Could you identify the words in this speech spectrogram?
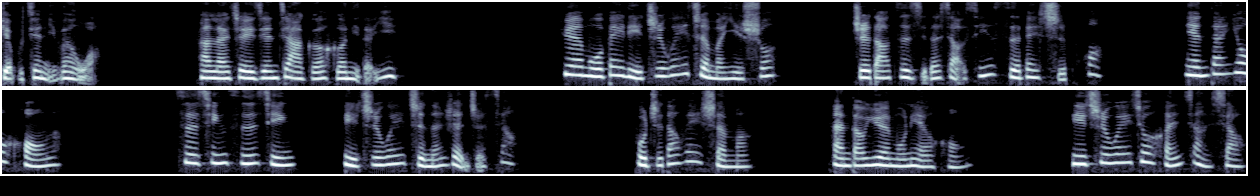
也不见你问我。看来这一件价格合你的意。岳母被李志威这么一说，知道自己的小心思被识破，脸蛋又红了。此情此景，李志威只能忍着笑。不知道为什么，看到岳母脸红。李志威就很想笑。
